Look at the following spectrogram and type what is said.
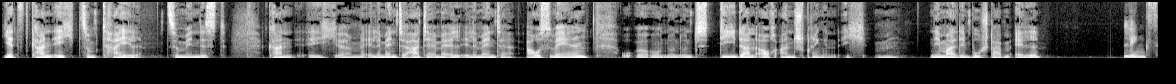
Jetzt kann ich zum Teil zumindest kann ich ähm, Elemente, HTML-Elemente auswählen und, und, und die dann auch anspringen. Ich ähm, nehme mal den Buchstaben L Links.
